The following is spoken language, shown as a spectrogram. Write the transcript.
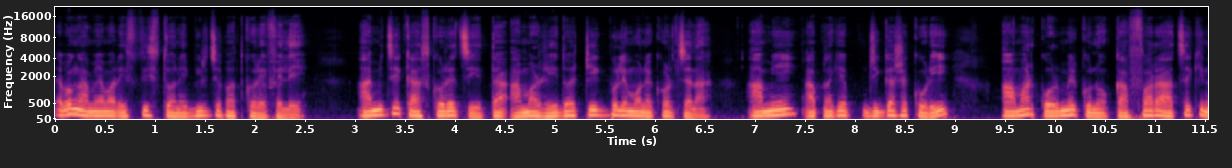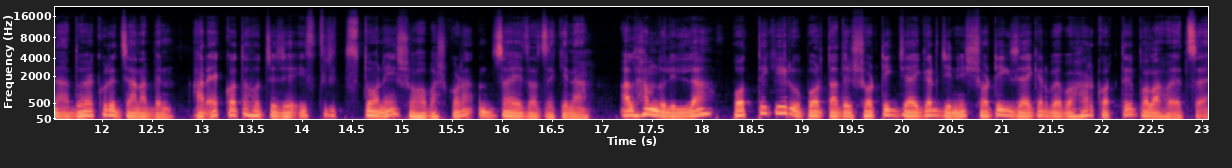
এবং আমি আমার স্ত্রীর স্তনে বীর্যপাত করে ফেলি। আমি যে কাজ করেছি তা আমার হৃদয় ঠিক বলে মনে করছে না। আমি আপনাকে জিজ্ঞাসা করি আমার কর্মের কোনো কাফারা আছে কি না দয়া করে জানাবেন। আর এক কথা হচ্ছে যে স্ত্রীর স্তনে সহবাস করা জায়েজ আছে কিনা। আলহামদুলিল্লাহ, প্রত্যেকের উপর তাদের সঠিক জায়গার জিনিস, সঠিক জায়গার ব্যবহার করতে বলা হয়েছে।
